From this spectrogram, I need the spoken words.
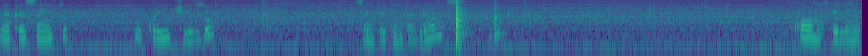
E acrescento o cream cheese, 180 gramas. Como ele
